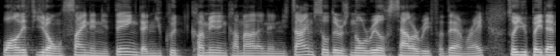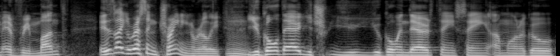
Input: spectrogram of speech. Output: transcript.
While if you don't sign anything, then you could come in and come out at any time. So there's no real salary for them, right? So you pay them every month. It's like wrestling training, really. You go there, you tr- you you go in there, think, saying I'm gonna go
